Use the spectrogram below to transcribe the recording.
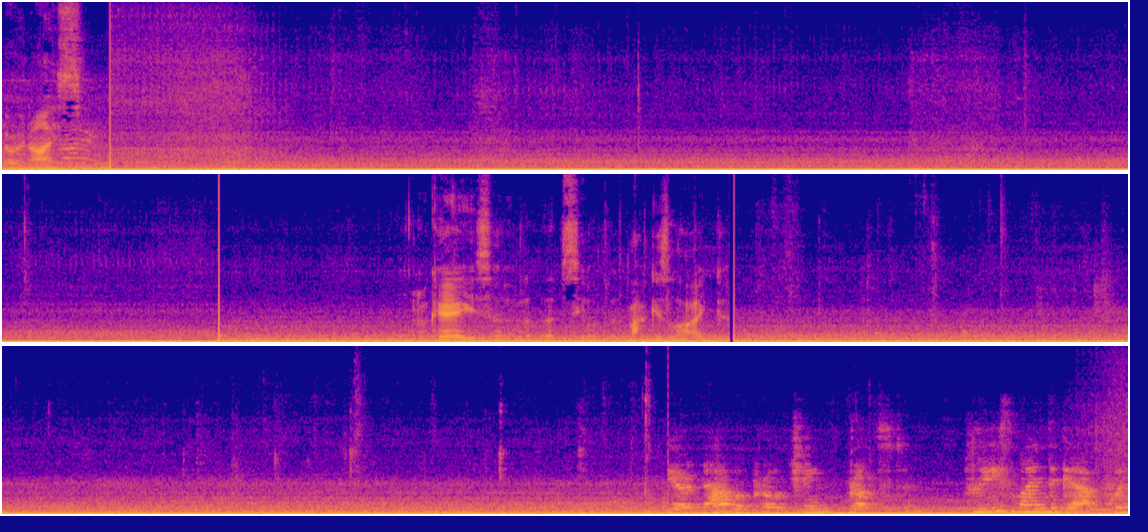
Very nice. Okay, so let's see what the Mac is like. We are now approaching Brunstane. Please mind the gap when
